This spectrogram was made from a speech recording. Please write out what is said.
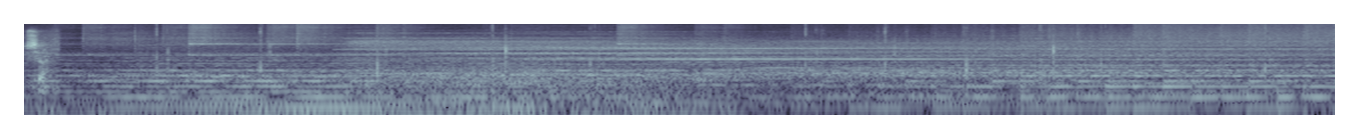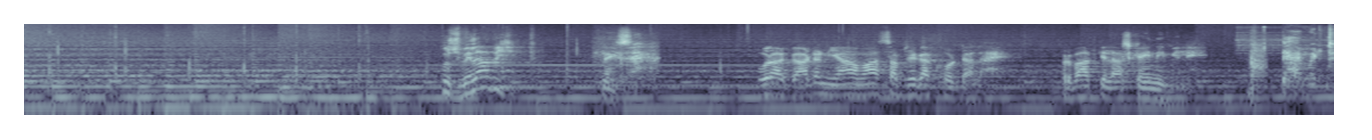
सर। कुछ मिला अभिजीत नहीं सर। पूरा गार्डन यहाँ वहाँ सब जगह खोद डाला है। प्रभात की लाश कहीं नहीं मिली। Damn it!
